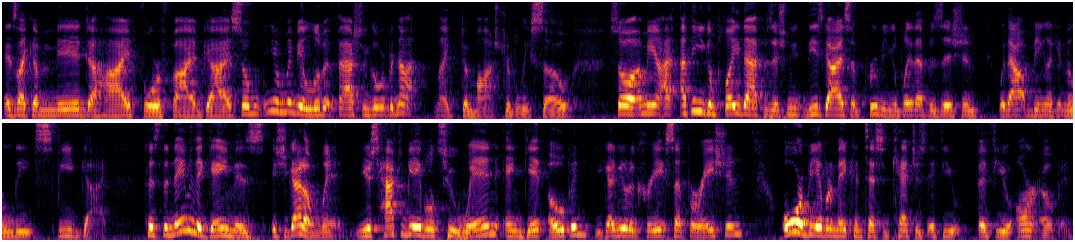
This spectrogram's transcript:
is like a mid to high four five guy. So you know maybe a little bit faster than Gilbert, but not like demonstrably so. So I mean, I, I think you can play that position. These guys have proven you can play that position without being like an elite speed guy because the name of the game is is you got to win. You just have to be able to win and get open. You got to be able to create separation or be able to make contested catches if you if you aren't open.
